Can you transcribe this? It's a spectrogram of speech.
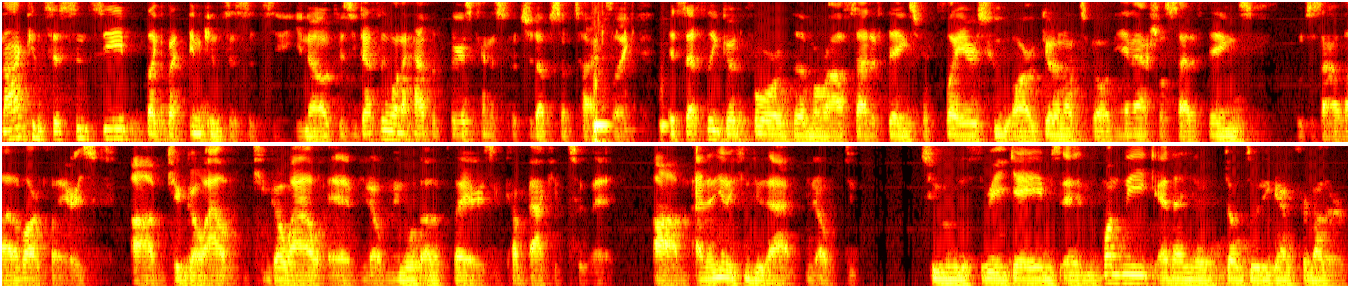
non consistency, like but inconsistency, you know, because you definitely want to have the players kind of switch it up sometimes. Like it's definitely good for the morale side of things for players who are good enough to go on the international side of things, which is how a lot of our players um, can go out, can go out and you know mingle with other players and come back into it. Um, and then you know you can do that, you know, two to three games in one week, and then you know don't do it again for another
